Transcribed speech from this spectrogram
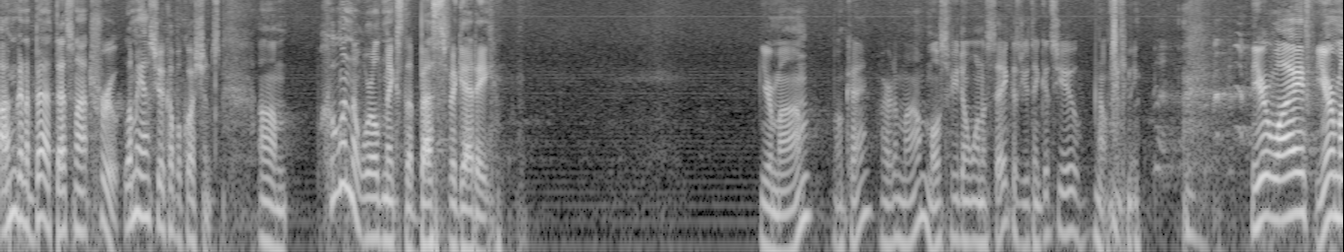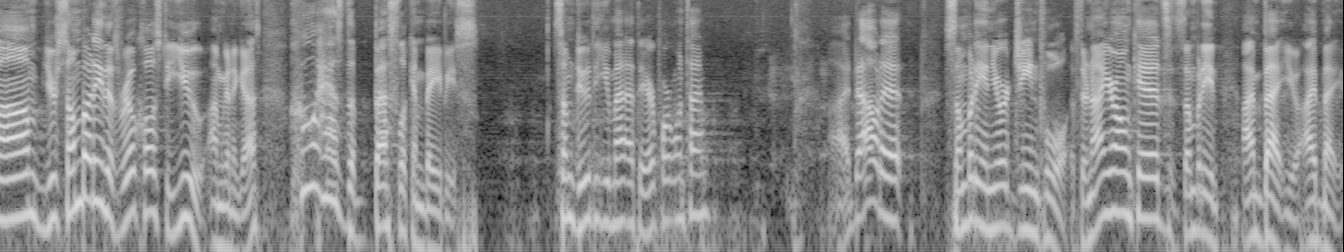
I'm going to bet that's not true. Let me ask you a couple questions. Um, who in the world makes the best spaghetti? Your mom? Okay, heard of mom. Most of you don't want to say because you think it's you. No, I'm just kidding. your wife, your mom, you're somebody that's real close to you, I'm going to guess. Who has the best looking babies? Some dude that you met at the airport one time? I doubt it. Somebody in your gene pool. If they're not your own kids, it's somebody, in, I bet you, I bet you.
